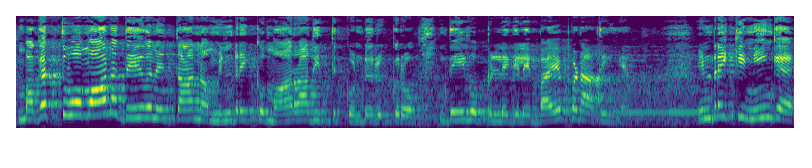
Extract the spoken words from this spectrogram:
மகத்துவமான தேவனைத்தான் நாம் இன்றைக்கும் ஆராதித்துக் கொண்டிருக்கிறோம். தெய்வ பிள்ளைகளை பயப்படாதீங்க. இன்றைக்கு நீங்க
